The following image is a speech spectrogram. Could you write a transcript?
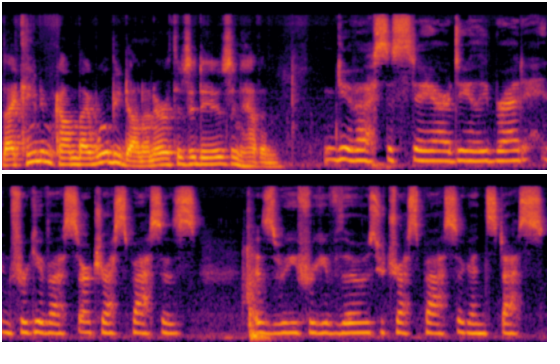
Thy kingdom come, thy will be done on earth as it is in heaven. Give us this day our daily bread, and forgive us our trespasses, as we forgive those who trespass against us.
